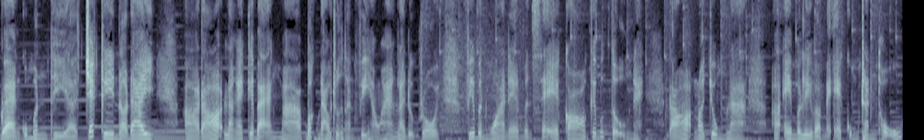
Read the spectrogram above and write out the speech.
Đoàn của mình thì uh, check in ở đây. À, đó là ngay cái bảng mà bất đáo trường thành phi hảo hán là được rồi. Phía bên ngoài này mình sẽ có cái bức tượng này đó nói chung là uh, Emily và mẹ cũng tranh thủ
